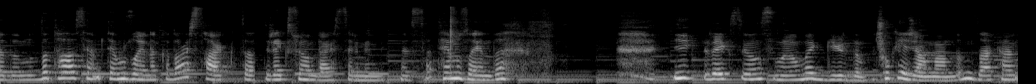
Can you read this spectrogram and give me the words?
ayarladığımızda ta Temmuz ayına kadar sarktı direksiyon derslerimin bitmesi. Temmuz ayında İlk direksiyon sınavıma girdim. Çok heyecanlandım. Zaten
